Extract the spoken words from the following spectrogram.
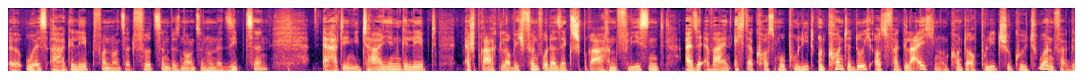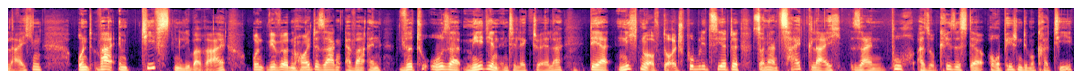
äh, USA gelebt von 1914 bis 1917. Er hatte in Italien gelebt. Er sprach, glaube ich, fünf oder sechs Sprachen fließend. Also er war ein echter Kosmopolit und konnte durchaus vergleichen und konnte auch politische Kulturen vergleichen und war im tiefsten liberal. Und wir würden heute sagen, er war ein virtuoser Medienintellektueller, der nicht nur auf Deutsch publizierte, sondern zeitgleich sein Buch, also Krisis der europäischen Demokratie,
